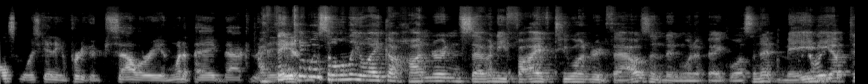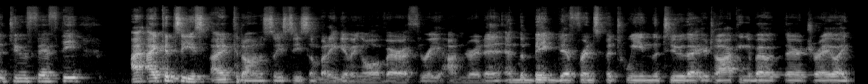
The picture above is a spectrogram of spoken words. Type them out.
also was getting a pretty good salary in Winnipeg back in the I day. think it was only like 175, 200,000 in Winnipeg, wasn't it? Maybe up to 250. I, I could see, I could honestly see somebody giving Oliveira 300. And, and the big difference between the two that you're talking about there, Trey, like,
